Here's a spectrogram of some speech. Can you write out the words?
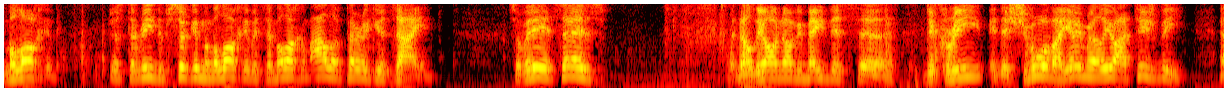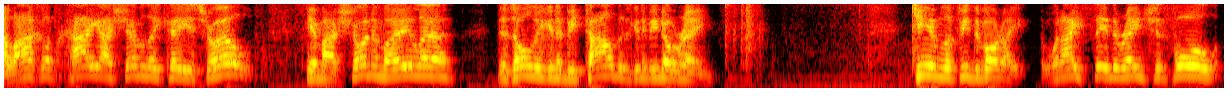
Malachim. Just to read the psukim in Malachim, it's a Malachim Aleph Perik Yud Zayin. So over there it says the Eliyahu Navi made this uh, decree in the Shvu of Hayomer Eliyahu Atishbi. Elachav Chai Hashem Lekei Yisrael Im Hashonim Ha'ele There's only going to be tal, there's going to be no rain. Kiyim Lefi Devorai When I say the rain should fall,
